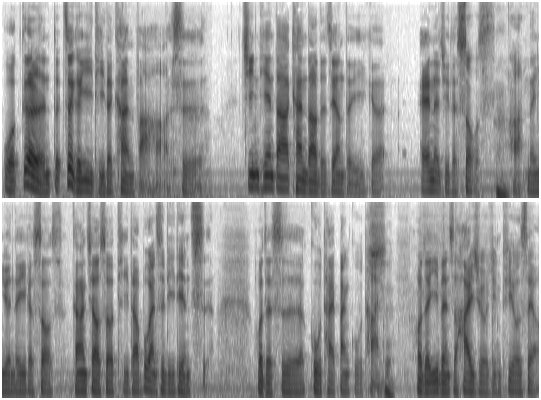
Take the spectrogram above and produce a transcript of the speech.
我个人对这个议题的看法哈，是今天大家看到的这样的一个。Energy 的 source 啊，能源的一个 source。刚刚教授提到，不管是锂电池，或者是固态、半固态，是或者 even 是 hydrogen fuel cell，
